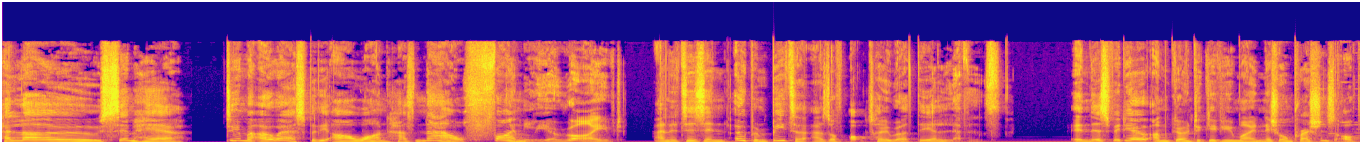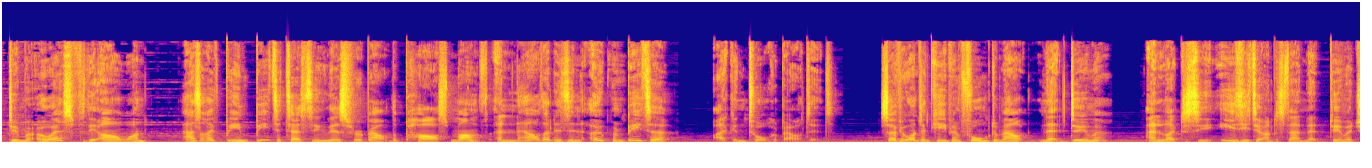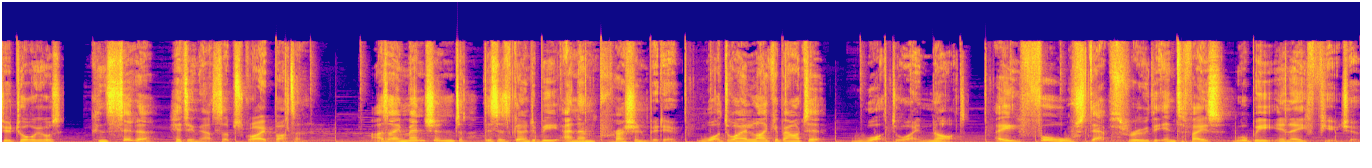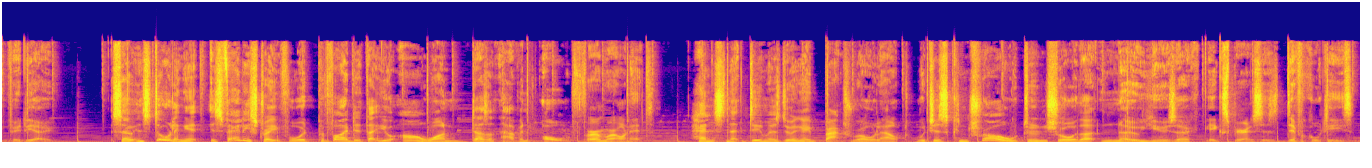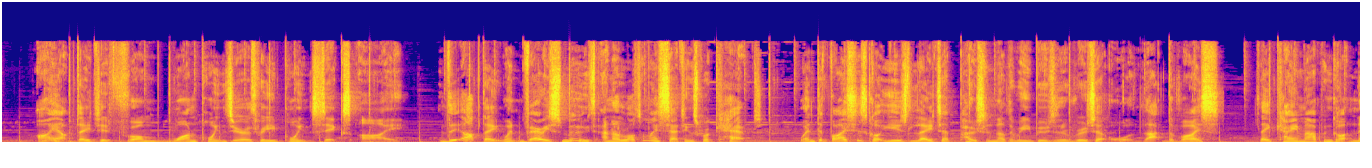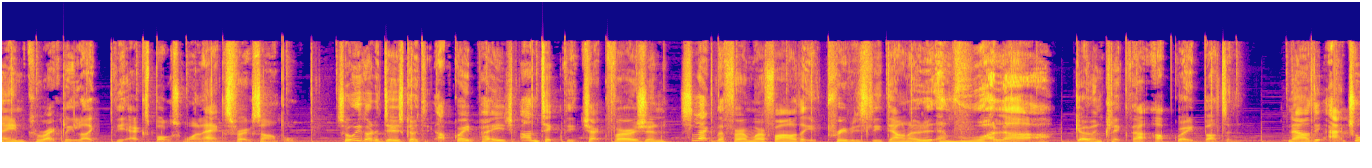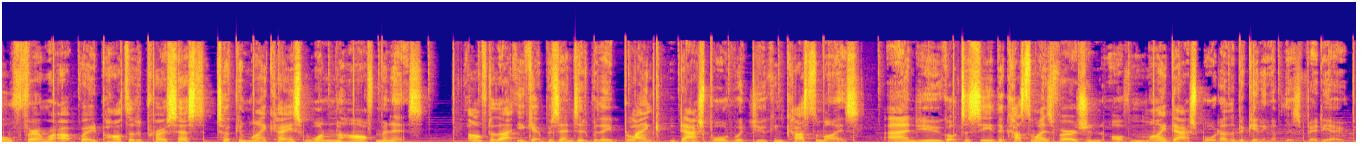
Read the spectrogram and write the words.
Hello, Sim here. Duma OS for the R1 has now finally arrived and it is in open beta as of October the 11th. In this video I'm going to give you my initial impressions of Duma OS for the R1 as I've been beta testing this for about the past month and now that it's in open beta I can talk about it. So if you want to keep informed about NetDuma and like to see easy to understand NetDuma tutorials consider hitting that subscribe button. As I mentioned, this is going to be an impression video. What do I like about it? What do I not? A full step through the interface will be in a future video. So installing it is fairly straightforward provided that your R1 doesn't have an old firmware on it. Hence NetDuma is doing a batch rollout which is controlled to ensure that no user experiences difficulties. I updated from 1.03.6i. The update went very smooth and a lot of my settings were kept. When devices got used later post another reboot of the router or that device, they came up and got named correctly like the Xbox One X for example. So all you got to do is go to the upgrade page, untick the check version, select the firmware file that you've previously downloaded and voila! Go and click that upgrade button. Now the actual firmware upgrade part of the process took in my case one and a half minutes. After that you get presented with a blank dashboard which you can customize and you got to see the customized version of my dashboard at the beginning of this video.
